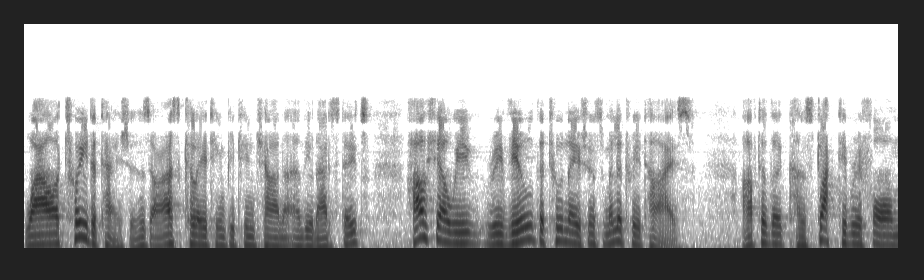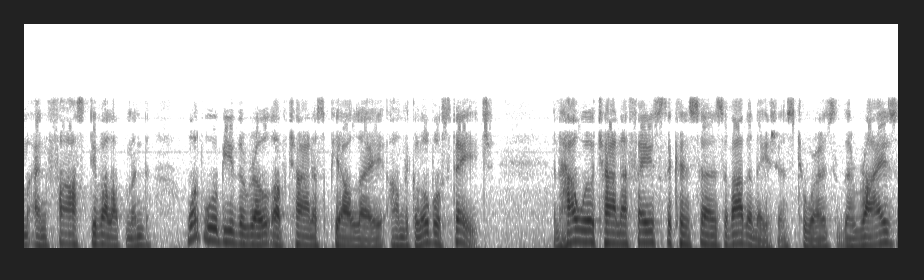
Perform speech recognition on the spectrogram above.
While trade tensions are escalating between China and the United States, how shall we review the two nations' military ties? After the constructive reform and fast development, what will be the role of China's PLA on the global stage? And how will China face the concerns of other nations towards the rise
